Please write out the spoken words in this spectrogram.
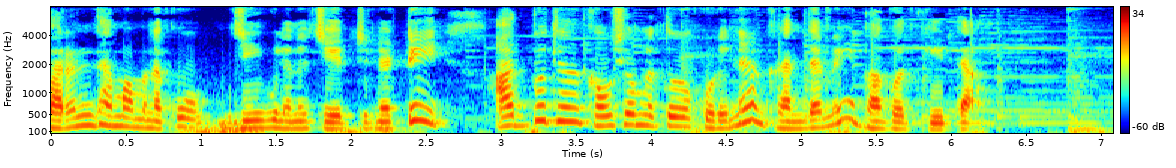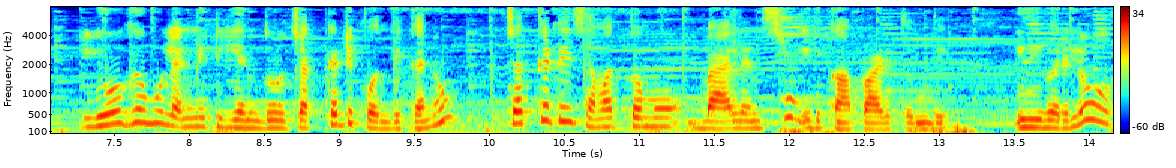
పరంధమమునకు జీవులను చేర్చినట్టి అద్భుత కౌశములతో కూడిన గ్రంథమే భగవద్గీత. యోగములన్నిటి ఎందు చక్కటి పొందికను చక్కటి సమత్వము బ్యాలెన్స్ ఇది కాపాడుతుంది. ఇదివరలో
